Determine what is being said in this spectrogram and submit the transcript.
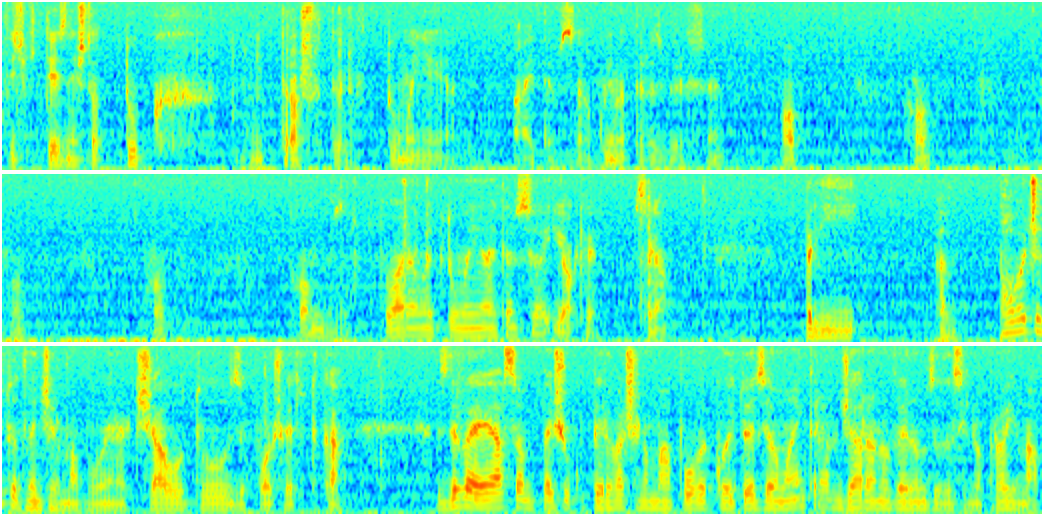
Всички тези неща тук ги трашвате в тумания items, ако имате разбира се. Хоп, хоп, хоп, хоп, затваряме Too Many и окей. Сега. При повечето Adventure мапове началото започва ето така. Здравей, аз съм пешо копирвач на мапове, който е взел Minecraft джара на Venom, за да си направи мап.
